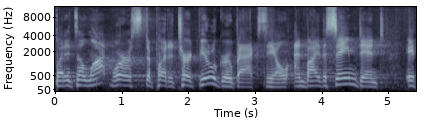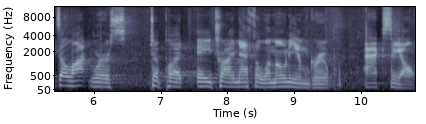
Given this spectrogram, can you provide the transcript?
but it's a lot worse to put a tert butyl group axial, and by the same dint, it's a lot worse to put a trimethylammonium group axial.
